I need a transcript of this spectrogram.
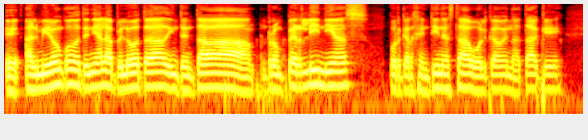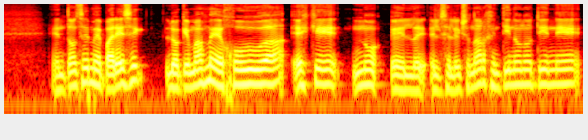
Eh, Almirón cuando tenía la pelota intentaba romper líneas porque Argentina estaba volcado en ataque. Entonces me parece, lo que más me dejó duda es que no, el, el seleccionado argentino no tiene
